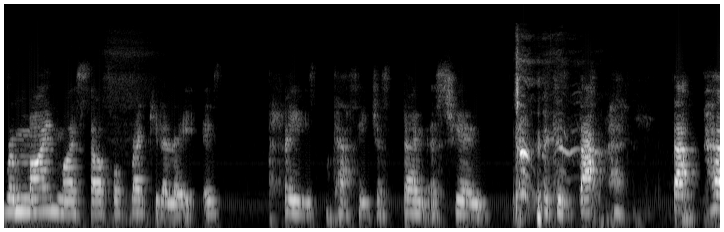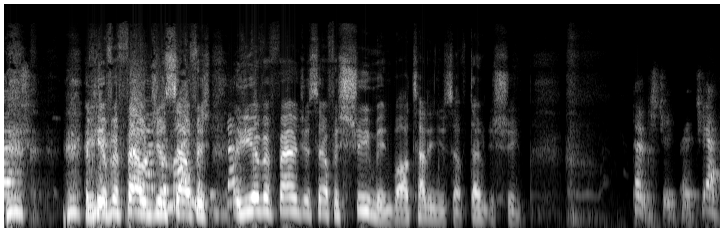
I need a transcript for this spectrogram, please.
remind myself of regularly is please, Kathy, just don't assume because that that person have you ever found yourself as, have you ever found yourself assuming while telling yourself don't assume don't be stupid. Yeah.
